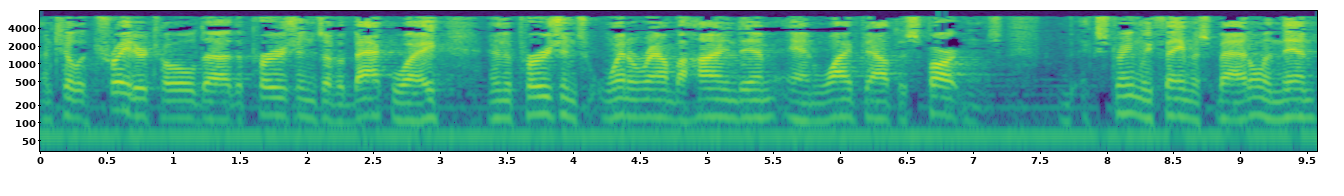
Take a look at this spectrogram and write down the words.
until a traitor told uh, the Persians of a back way, and the Persians went around behind them and wiped out the Spartans. Extremely famous battle, and then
